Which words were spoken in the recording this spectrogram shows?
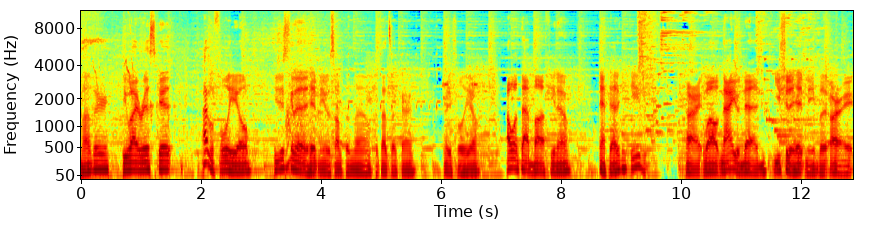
Mother. Do I risk it? I have a full heal. He's just gonna hit me with something, though, but that's okay. Maybe full heal. I want that buff, you know? Snap out of confusion. Alright, well, now you're dead. You should have hit me, but alright.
